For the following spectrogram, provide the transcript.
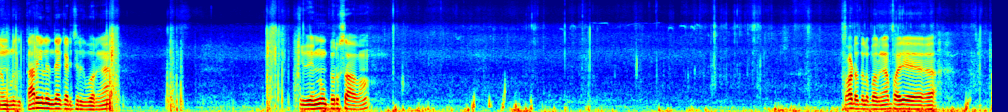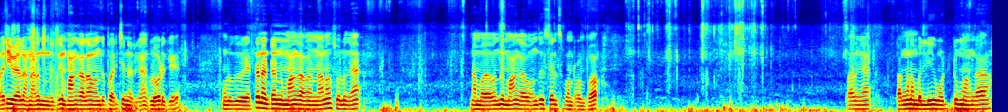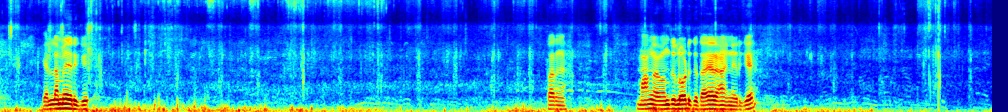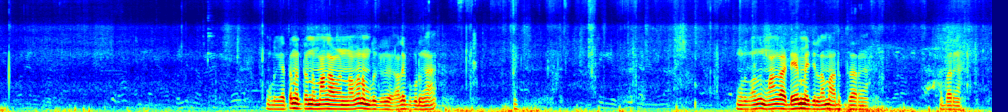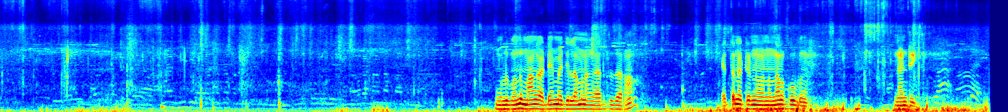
நம்மளுக்கு தரையிலேருந்தே கிடச்சிருக்கு பாருங்கள் இது இன்னும் பெருசாகும். தோட்டத்தில் பாருங்கள் பறி பறி வேலை நடந்துருக்கு. மாங்காய்லாம் வந்து பறிச்சுன்னு இருக்காங்க லோடுக்கு உங்களுக்கு எத்தனை டன் மாங்காய் வேணுனாலும் சொல்லுங்கள் நம்ம வந்து மாங்காய் வந்து சேல்ஸ் பண்ணுறோம் இப்போ. பாருங்கள் பங்கனம்பள்ளி ஒட்டு மாங்காய் எல்லாமே இருக்குது பாருங்கள் மாங்காய் வந்து லோடுக்கு தயாராகின்னு இருக்குது உங்களுக்கு எத்தனை டன்னு மாங்காய் வேணுனாலும் நம்மளுக்கு அழைப்பு கொடுங்க. உங்களுக்கு வந்து மாங்காய் டேமேஜ் இல்லாமல் அறுத்து தரேங்க. பாருங்கள் பாருங்க. உங்களுக்கு வந்து மாங்காய் டேமேஜ் இல்லாமல் நாங்கள் அறுத்து தரோம். எத்தனை டன்னு வேணுனாலும் கூப்பிடுங்க. நன்றி.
